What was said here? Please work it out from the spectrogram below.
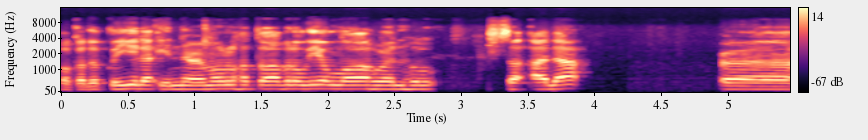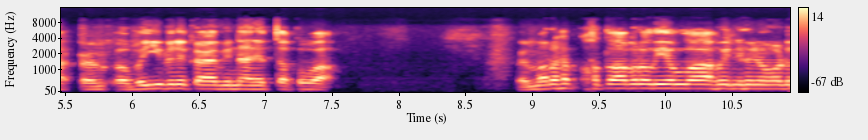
وقد قيل إن عمر بن الخطاب رضي الله عنه سأل آه، أبي بن كعب عن التقوى ഉമർ ഖത്താബ് റളിയല്ലാഹു അൻഹുവിനോട്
